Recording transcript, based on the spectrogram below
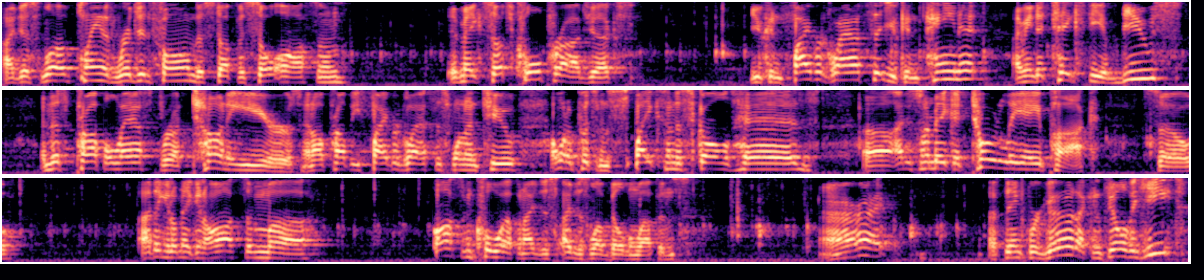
I just love playing with rigid foam. This stuff is so awesome. It makes such cool projects. You can fiberglass it, you can paint it. I mean, it takes the abuse, and this prop will last for a ton of years. And I'll probably fiberglass this one in two. I want to put some spikes into skulls' heads. Uh, I just want to make it totally APOC. So, I think it'll make an awesome, uh, awesome cool weapon. I just, I just love building weapons. All right, I think we're good. I can feel the heat.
